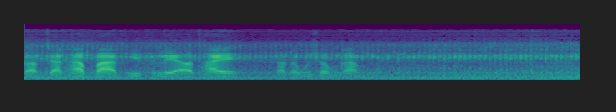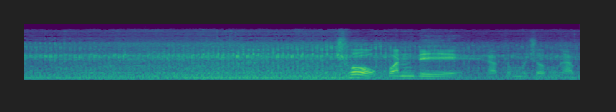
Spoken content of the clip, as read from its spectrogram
กลับจากหาปลาที่ทะเลอ่าวไทยครับท่านผู้ชมครับ โชควันดีครับท่านผู้ชมครับบ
